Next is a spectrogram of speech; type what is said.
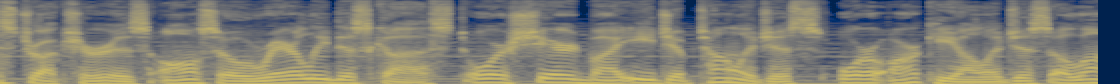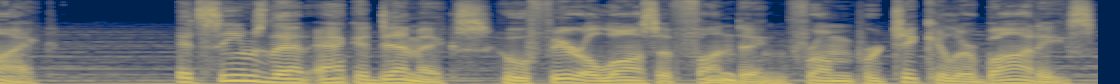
Structure is also rarely discussed or shared by Egyptologists or archaeologists alike. It seems that academics who fear a loss of funding from particular bodies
